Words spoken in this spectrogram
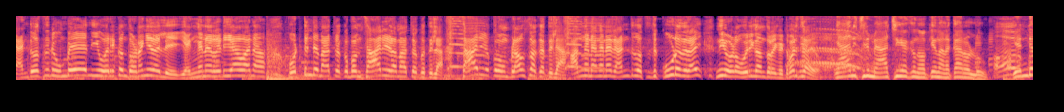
രണ്ടു ദിവസത്തിന് മുമ്പേ നീ ഒരുക്കം തുടങ്ങിയതല്ലേ? എങ്ങനെ റെഡിയാവാനാ? പൊട്ടിന്റെ മാച്ച് ഒക്കെ ഇപ്പം സാരിയുടെ മാച്ച് ഒക്കത്തില്ല സാരി ഒക്കെ ബ്ലൗസ് ഒക്കത്തില്ല അങ്ങനെ അങ്ങനെ രണ്ടു ദിവസത്തിൽ കൂടുതലായി നീ ഇവിടെ ഒരുങ്ങാൻ തുടങ്ങിയിട്ട് മനസ്സിലായോ? ഞാൻ ഇച്ചിരി മാച്ചിങ് ഒക്കെ നോക്കിയേ നടക്കാറുള്ളൂ. എന്റെ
